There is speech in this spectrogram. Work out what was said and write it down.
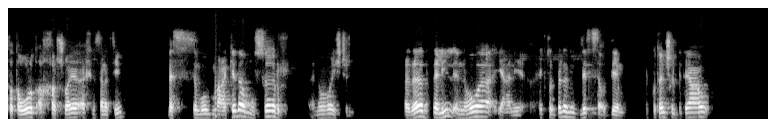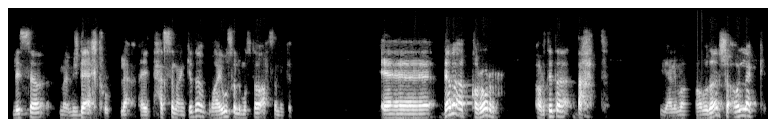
تطوره اتأخر شوية آخر سنتين بس مع كده مصر إن هو يشتري فده دليل إن هو يعني هيكتور بيلرين لسه قدامه. ال potential بتاعه لسه مش ده آخره. لا هيتحسن عن كده وهيوصل لمستوى أحسن من كده. آه، ده بقى قرار أرتيتا بحت. يعني ما أقدرش أقول لك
